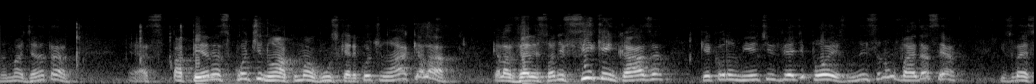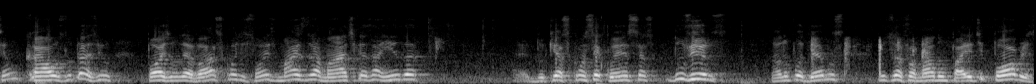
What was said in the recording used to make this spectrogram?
Não adianta é, apenas continuar, como alguns querem continuar, aquela, aquela velha história de fique em casa, que a economia a gente vê depois. Isso não vai dar certo. Isso vai ser um caos no Brasil. Pode nos levar às condições mais dramáticas ainda é, do que as consequências do vírus. Nós não podemos nos transformar num país de pobres,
